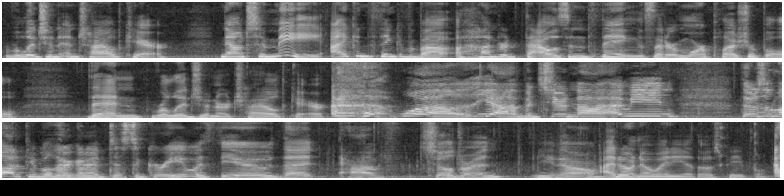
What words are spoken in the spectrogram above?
religion, and childcare. Now, to me, I can think of about a hundred thousand things that are more pleasurable than religion or childcare. Well, yeah, but you're not. I mean, there's a lot of people that are going to disagree with you that have children, you know. I don't know any of those people.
